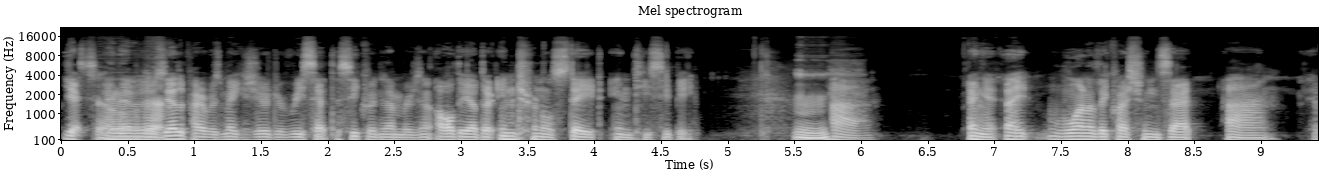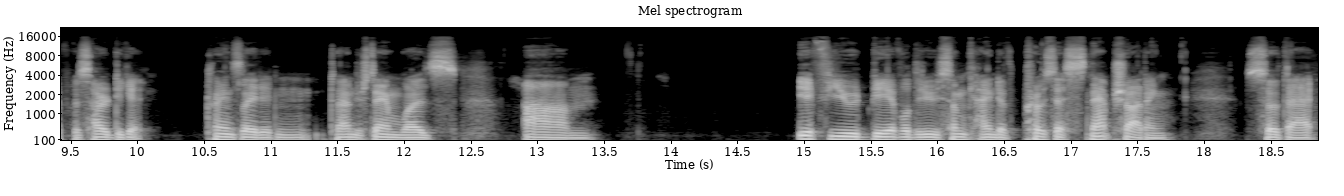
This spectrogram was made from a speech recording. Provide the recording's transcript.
Yes, So, and then yeah. the other part was making sure to reset the sequence numbers and all the other internal state in TCP. Mm. Uh, and I, one of the questions that uh, it was hard to get translated and to understand was um, if you'd be able to do some kind of process snapshotting so that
